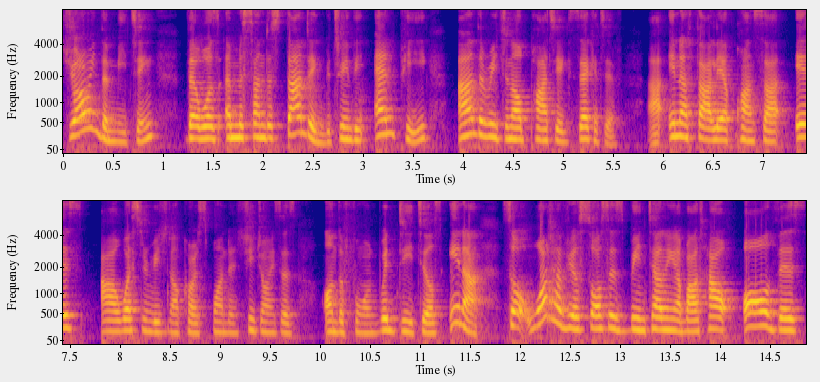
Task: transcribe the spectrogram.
during the meeting, there was a misunderstanding between the NP and the regional party executive. Uh, Inathalia Kwansa is our Western Regional correspondent. She joins us on the phone with details. Ina, so what have your sources been telling you about how all this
